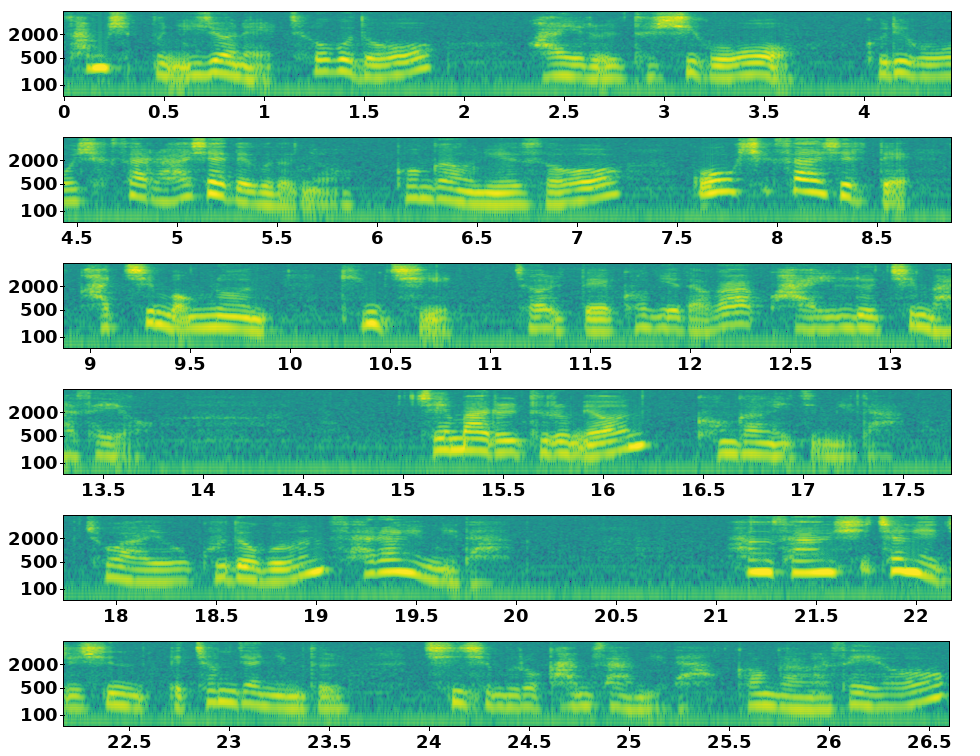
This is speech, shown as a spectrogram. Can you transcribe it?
30분 이전에 적어도 과일을 드시고 그리고 식사를 하셔야 되거든요. 건강을 위해서 꼭 식사하실 때 같이 먹는 김치 절대 거기에다가 과일 넣지 마세요. 제 말을 들으면 건강해집니다. 좋아요, 구독은 사랑입니다. 항상 시청해주신 애청자님들 진심으로 감사합니다. 건강하세요.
